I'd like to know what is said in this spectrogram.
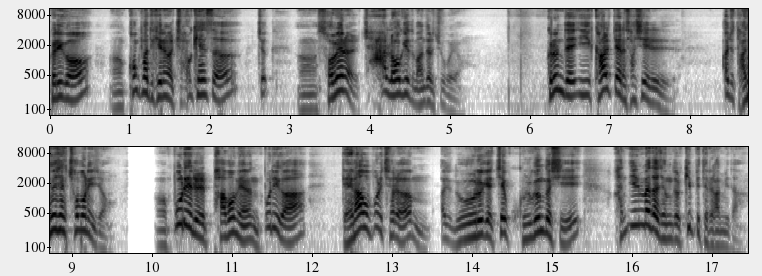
그리고 어, 콩팥의 기능을 좋게 해서 즉 어, 소면을 잘 녹이도 만들어 주고요. 그런데 이 갈대는 사실 아주 단연생 초본이죠. 어, 뿌리를 파보면 뿌리가 대나무 뿌리처럼 아주 누르게 제 굵은 것이 한 1m 정도 깊이 들어갑니다.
